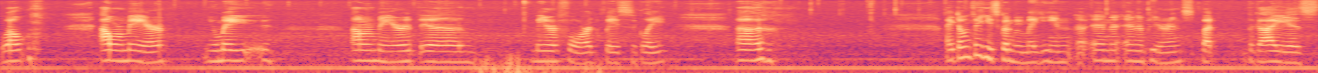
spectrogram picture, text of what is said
well our mayor you may our mayor, the Mayor Ford, basically. Uh, I don't think he's going to be making an, an, an, appearance, but the guy is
